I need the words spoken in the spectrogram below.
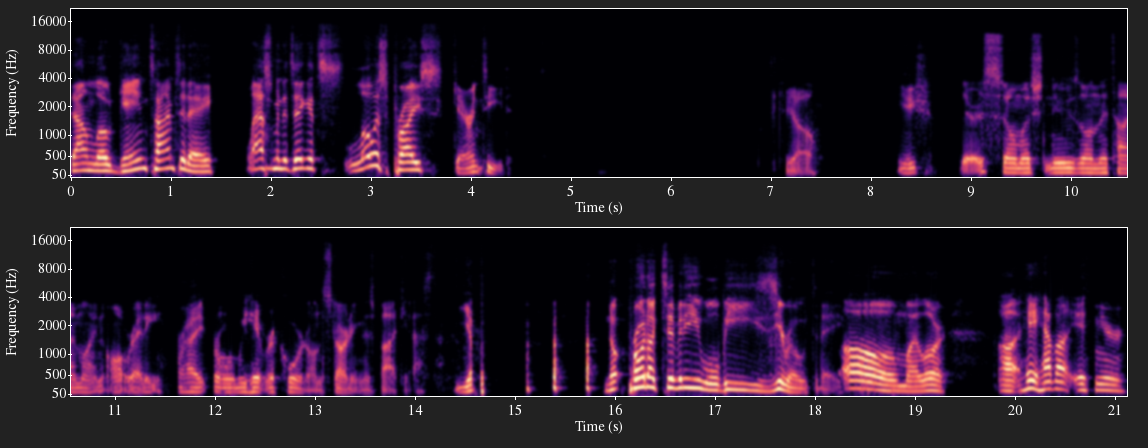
Download Gametime today. Last minute tickets, lowest price guaranteed. Joe, Yeesh. There is so much news on the timeline already Right. from when we hit record on starting this podcast. Yep. no productivity will be zero today. Oh my lord! Uh, hey, how about Ithmir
